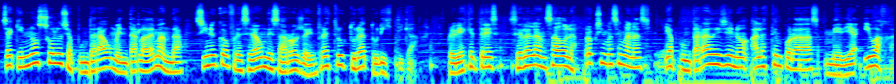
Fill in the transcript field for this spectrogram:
ya que no solo se apuntará a aumentar la demanda, sino que ofrecerá un desarrollo de infraestructura turística. Previaje 3 será lanzado en las próximas semanas y apuntará de lleno a las temporadas media y baja.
